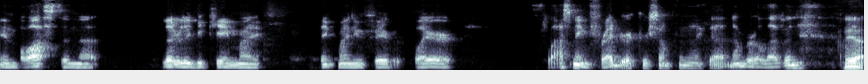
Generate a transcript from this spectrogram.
in Boston that literally became my, I think my new favorite player. His last name Frederic or something like that. Number 11. Yeah.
